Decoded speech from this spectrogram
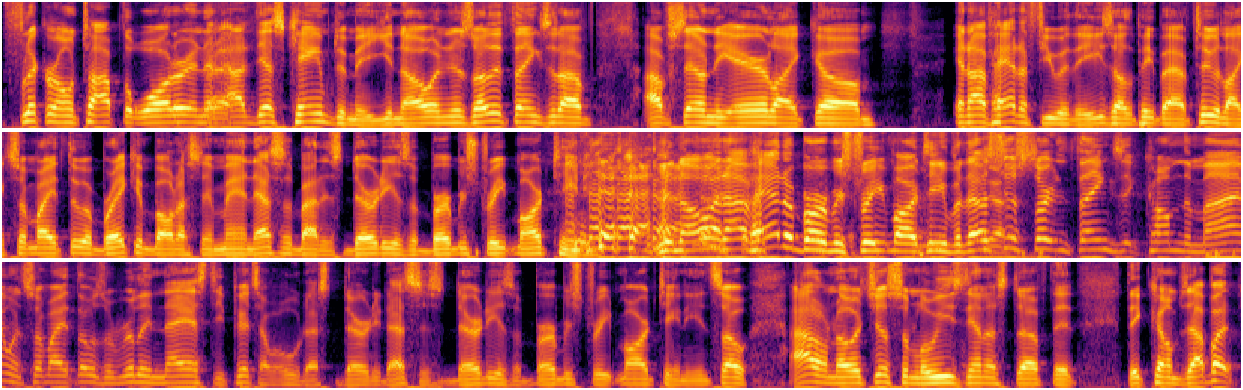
flicker on top of the water, and it, I just came to me. You know, and there's other things that I've I've said on the air like. Um, and I've had a few of these. Other people have too. Like somebody threw a breaking ball. And I said, "Man, that's about as dirty as a Bourbon Street martini." you know, and I've had a Bourbon Street martini, but that's just certain things that come to mind when somebody throws a really nasty pitch. I go, "Oh, that's dirty. That's as dirty as a Bourbon Street martini." And so I don't know. It's just some Louisiana stuff that that comes out. But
